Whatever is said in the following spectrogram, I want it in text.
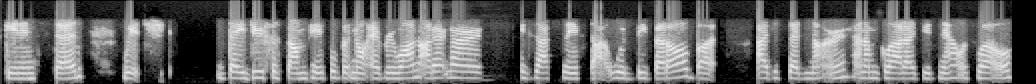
skin instead, which they do for some people, but not everyone. I don't know exactly if that would be better, but I just said no, and I'm glad I did now as well.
